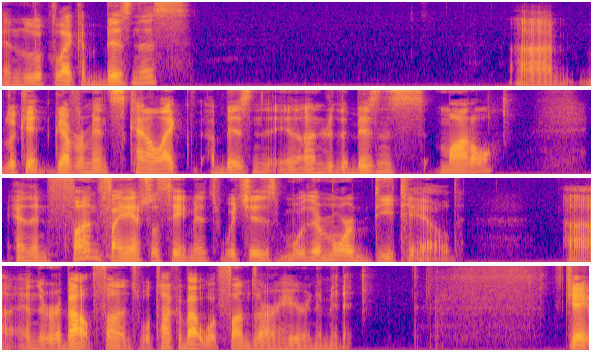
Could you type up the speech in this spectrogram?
and look like a business. Um, look at governments kind of like a business under the business model. And then fund financial statements, which is more, they're more detailed uh, and they're about funds. We'll talk about what funds are here in a minute. Okay,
